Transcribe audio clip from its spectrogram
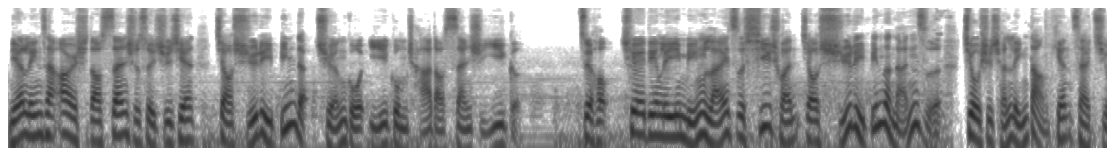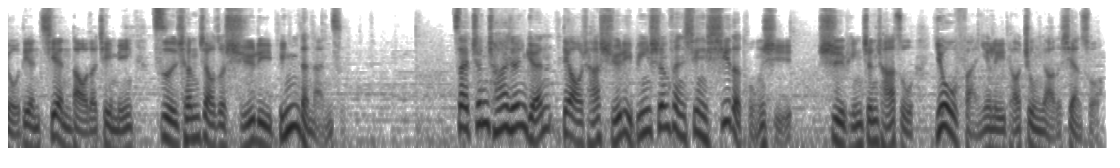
年龄在二十到三十岁之间叫徐立兵的，全国一共查到三十一个。最后确定了一名来自西川叫徐立兵的男子，就是陈林当天在酒店见到的这名自称叫做徐立兵的男子。在侦查人员调查徐立兵身份信息的同时，视频侦查组又反映了一条重要的线索。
